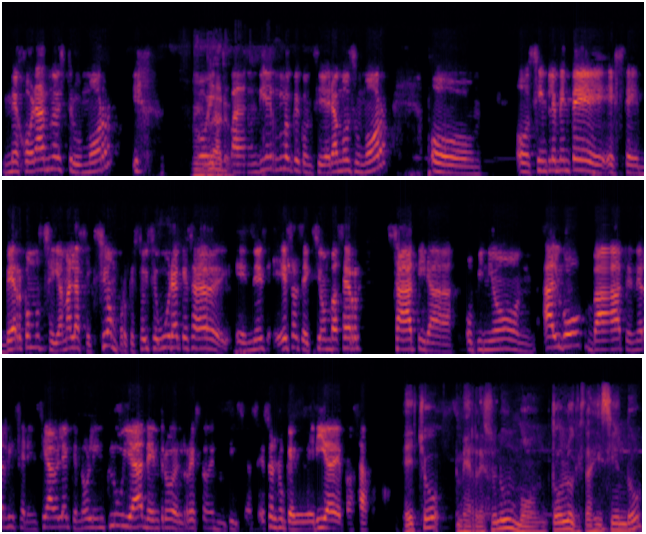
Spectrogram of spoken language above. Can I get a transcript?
mejorar nuestro humor o expandir lo que consideramos humor o, o simplemente este, ver cómo se llama la sección, porque estoy segura que esa, en esa sección va a ser sátira, opinión, algo va a tener diferenciable que no le incluya dentro del resto de noticias. Eso es lo que debería de pasar. De hecho, me resuena un montón lo que estás diciendo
